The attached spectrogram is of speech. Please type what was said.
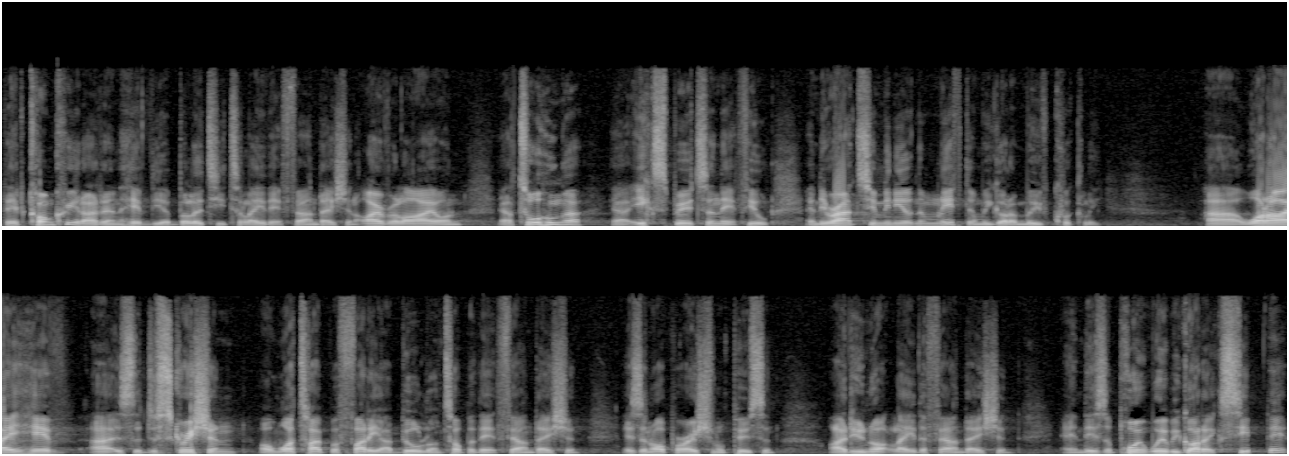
that concrete. I don't have the ability to lay that foundation. I rely on our tohunga, our experts in that field. And there aren't too many of them left, and we've got to move quickly. Uh, what I have uh, is the discretion on what type of whare I build on top of that foundation. As an operational person, I do not lay the foundation. And there's a point where we've got to accept that,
